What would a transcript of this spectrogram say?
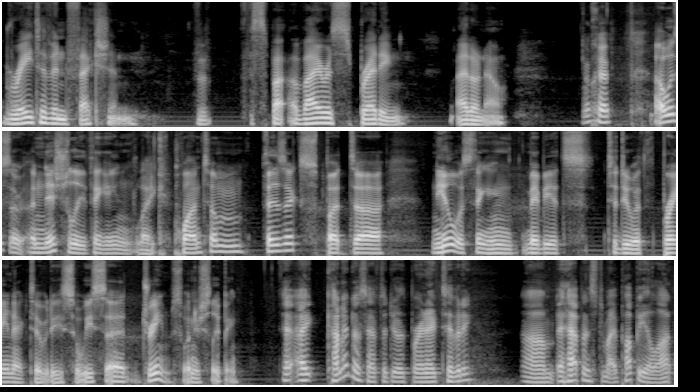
rate of infection, v- sp- a virus spreading. I don't know. Okay. I was uh, initially thinking like quantum physics, but uh, Neal was thinking maybe it's to do with brain activity. So we said dreams when you're sleeping. It, it kind of does have to do with brain activity. Um, it happens to my puppy a lot.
